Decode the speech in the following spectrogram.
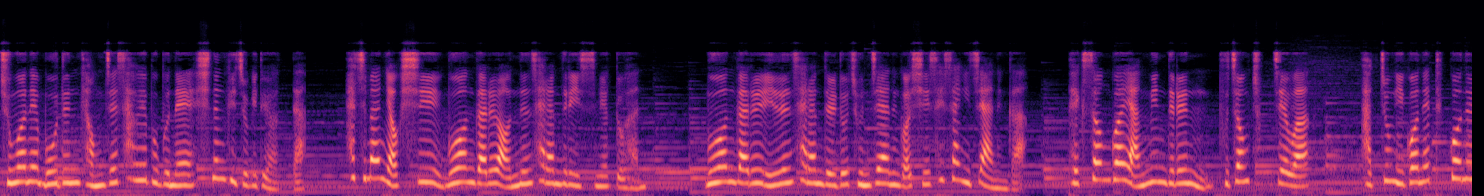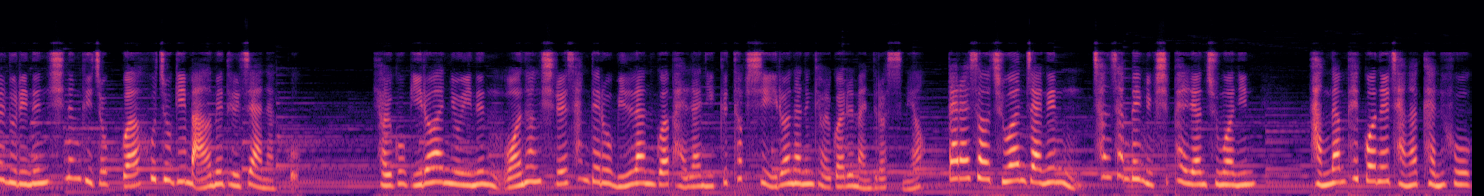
중원의 모든 경제 사회 부분의 신흥 귀족이 되었다. 하지만 역시 무언가를 얻는 사람들이 있으며 또한 무언가를 잃는 사람들도 존재하는 것이 세상이지 않은가. 백성과 양민들은 부정 축제와 각종 이권의 특권을 누리는 신흥 귀족과 호족이 마음에 들지 않았고 결국 이러한 요인은 원황실을 상대로 밀란과 반란이 끝없이 일어나는 결과를 만들었으며 따라서 주원장은 1368년 중원인 강남 패권을 장악한 후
